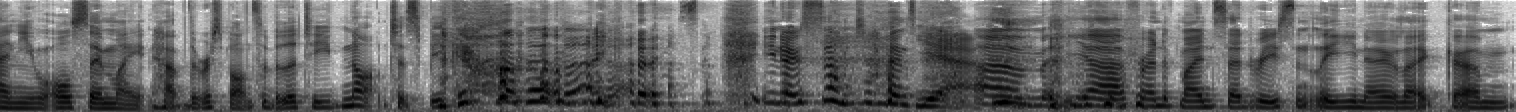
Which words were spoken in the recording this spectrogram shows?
and you also might have the responsibility not to speak up because you know sometimes yeah um, yeah a friend of mine said recently you know like um,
